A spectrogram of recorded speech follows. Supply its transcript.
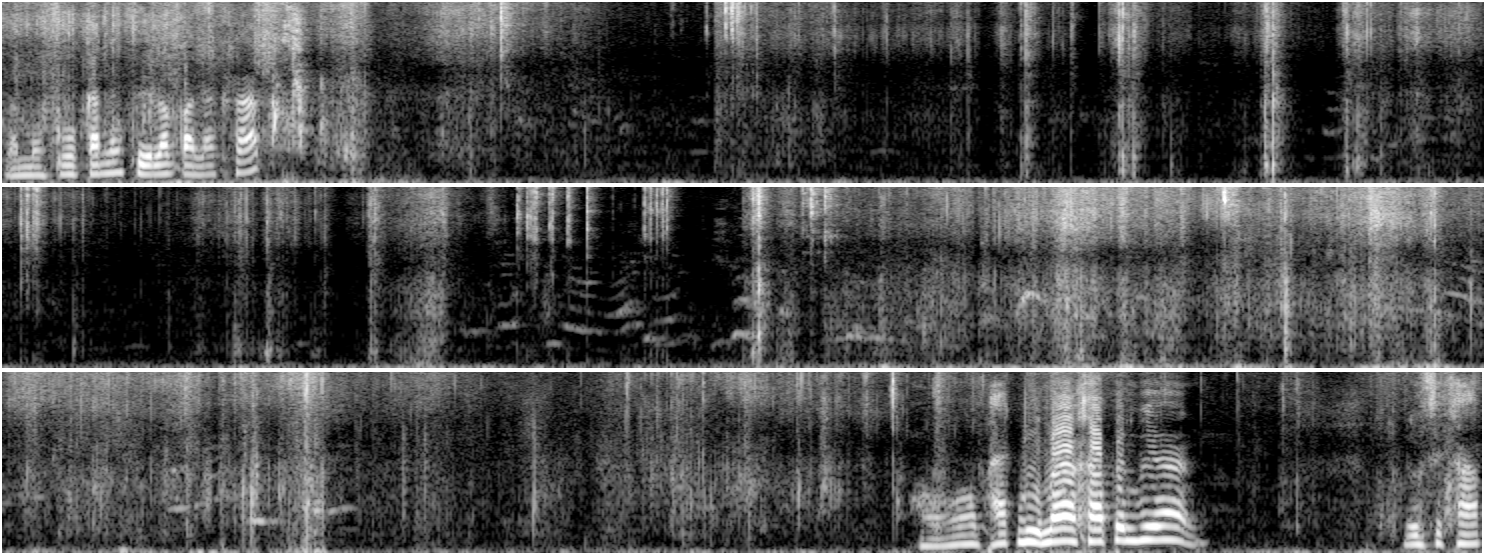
เรามาโฟกัสหนังสือเราก่อนนะครับ อ้แพ็คดีมากครับเพื่อนๆ ดูสิครับ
